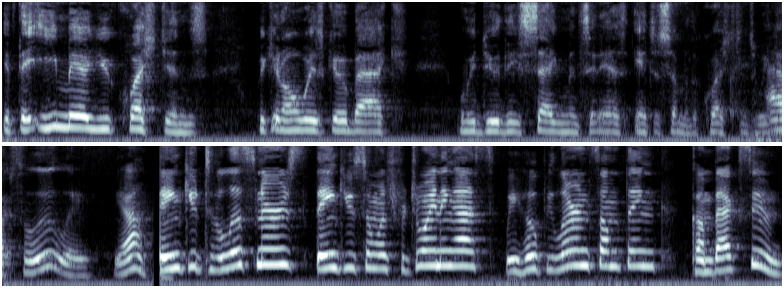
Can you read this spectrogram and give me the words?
if they email you questions, we can always go back when we do these segments and ask, answer some of the questions we get. Absolutely. Yeah. Thank you to the listeners. Thank you so much for joining us. We hope you learned something. Come back soon.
